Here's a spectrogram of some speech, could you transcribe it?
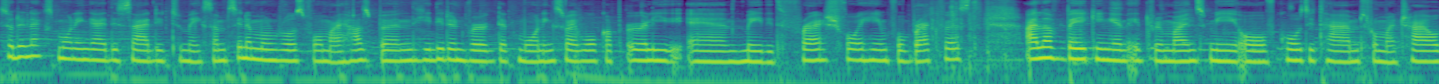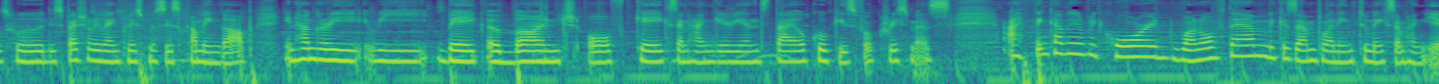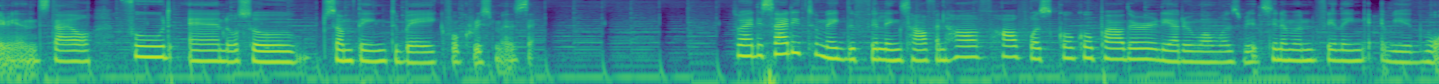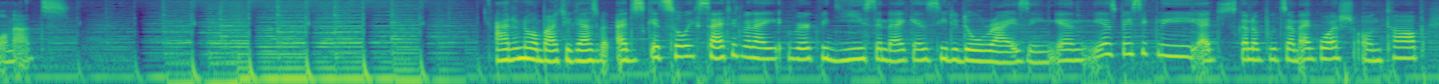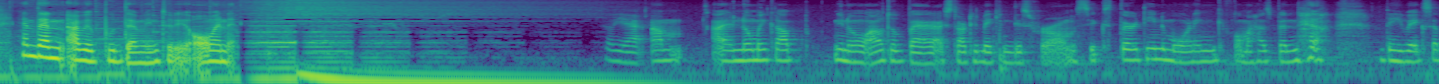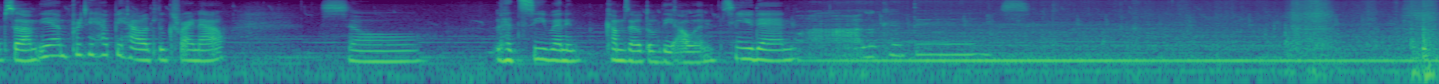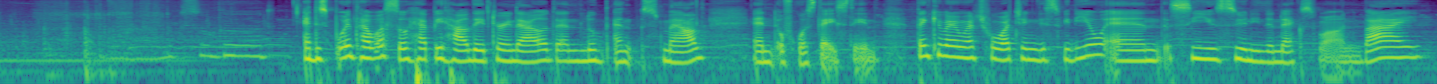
So the next morning I decided to make some cinnamon rolls for my husband. He didn't work that morning so I woke up early and made it fresh for him for breakfast. I love baking and it reminds me of cozy times from my childhood, especially when Christmas is coming up. In Hungary we bake a bunch of cakes and Hungarian style cookies for Christmas. I think I will record one of them because I'm planning to make some Hungarian style food and also something to bake for Christmas. So I decided to make the fillings half and half. Half was cocoa powder, the other one was with cinnamon filling with walnuts. I don't know about you guys, but I just get so excited when I work with yeast and I can see the dough rising. And yes, basically, I'm just gonna put some egg wash on top and then I will put them into the oven. So yeah, um, I no makeup, you know, out of bed. I started making this from 6:30 in the morning for my husband. then he wakes up. So um, yeah, I'm pretty happy how it looks right now. So let's see when it comes out of the oven. See you then. Wow, look at this. So good. At this point, I was so happy how they turned out and looked and smelled and of course tasted. Thank you very much for watching this video and see you soon in the next one. Bye!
